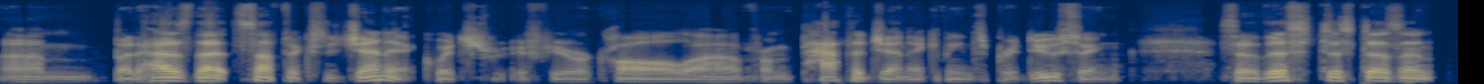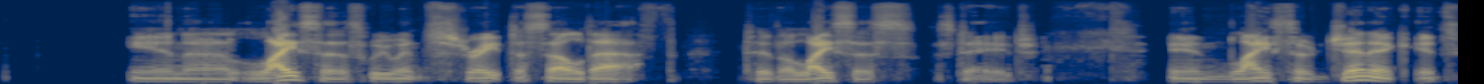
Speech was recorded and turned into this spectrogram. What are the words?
Um, but it has that suffix genic, which, if you recall uh, from pathogenic, means producing. So this just doesn't, in uh, lysis, we went straight to cell death, to the lysis stage. In lysogenic, it's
